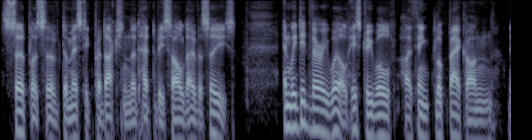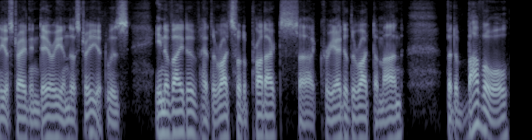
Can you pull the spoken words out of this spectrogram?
surplus of domestic production that had to be sold overseas. And we did very well. History will, I think, look back on the Australian dairy industry. It was innovative, had the right sort of products, uh, created the right demand, but above all,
